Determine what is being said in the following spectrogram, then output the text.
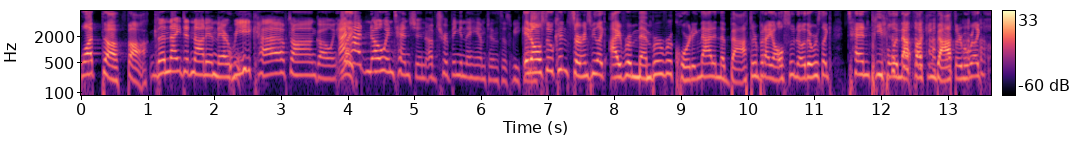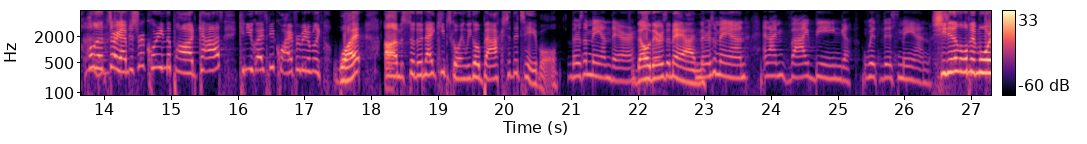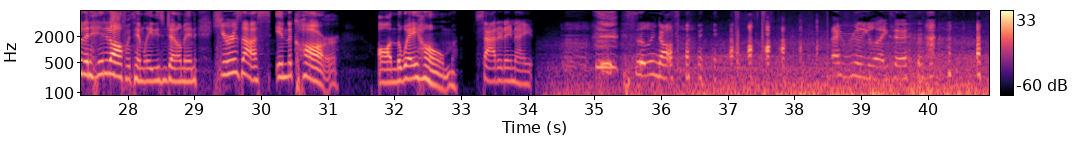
What the fuck? The night did not end there. We kept on going. I Like- had no intention of tripping in the Hamptons this weekend. It also concerns me. Like I remember recording that in the bathroom, but I also know there was like ten people in that fucking bathroom, and we're like, "Hold on, sorry, I'm just recording the podcast. Can you guys be quiet for a minute?" And we're like, "What?" Um. So the night keeps going. We go back to the table. There's a man there. No, there's a man. There's a man, and I'm vibing with this man. She did a little bit more than hit it off with him, ladies and gentlemen. Here is us in the car on the way home. Saturday night. It's really not funny. I really liked it.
